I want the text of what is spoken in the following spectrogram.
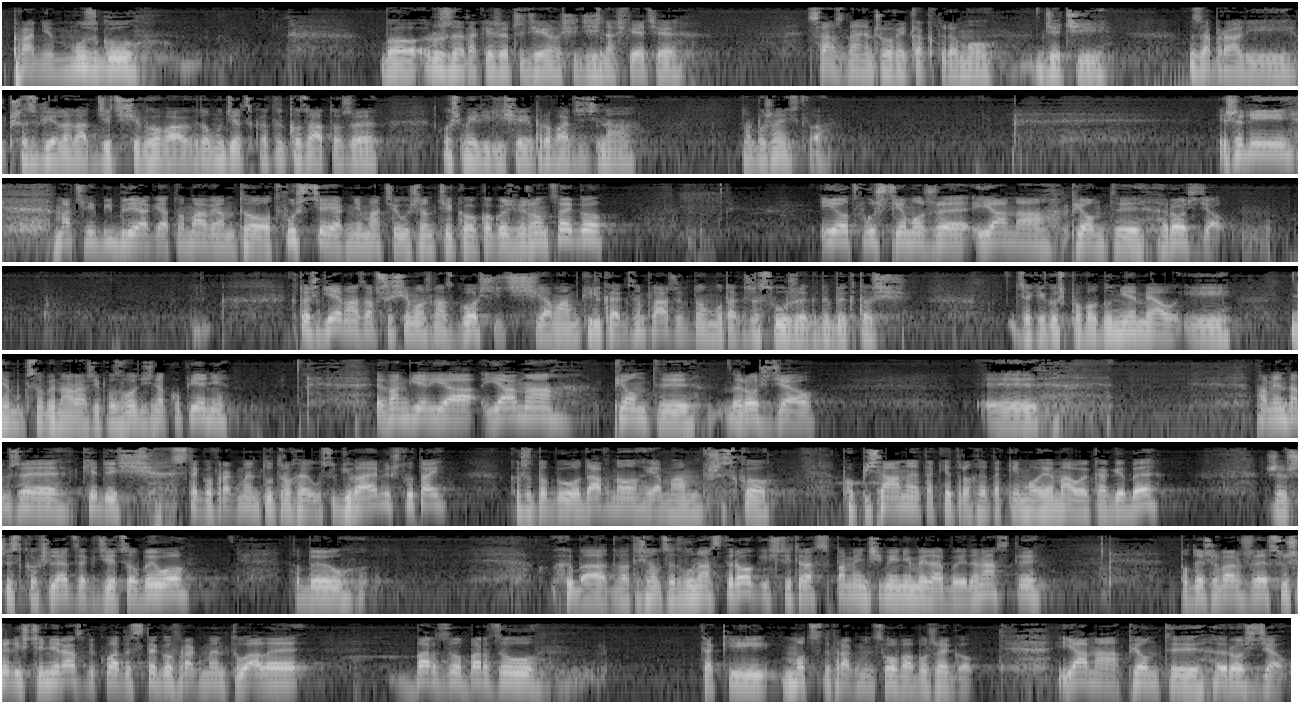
praniem mózgu, bo różne takie rzeczy dzieją się dziś na świecie. Sam znałem człowieka, któremu dzieci zabrali, przez wiele lat dzieci się wychowały w domu dziecka tylko za to, że ośmielili się je prowadzić na nabożeństwa. Jeżeli macie Biblię, jak ja to mawiam, to otwórzcie. Jak nie macie, usiądźcie koło kogoś wierzącego. I otwórzcie może Jana, piąty rozdział. Ktoś nie ma, zawsze się można zgłosić. Ja mam kilka egzemplarzy w domu, także służę, gdyby ktoś z jakiegoś powodu nie miał i nie mógł sobie na razie pozwolić na kupienie. Ewangelia Jana, piąty rozdział. Pamiętam, że kiedyś z tego fragmentu trochę usługiwałem już tutaj, tylko że to było dawno. Ja mam wszystko popisane, takie trochę takie moje małe KGB, że wszystko śledzę, gdzie co było. To był chyba 2012 rok, jeśli teraz z pamięci mnie nie mylę, albo 11. Podejrzewam, że słyszeliście nieraz wykłady z tego fragmentu, ale bardzo, bardzo taki mocny fragment Słowa Bożego. Jana, piąty rozdział.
